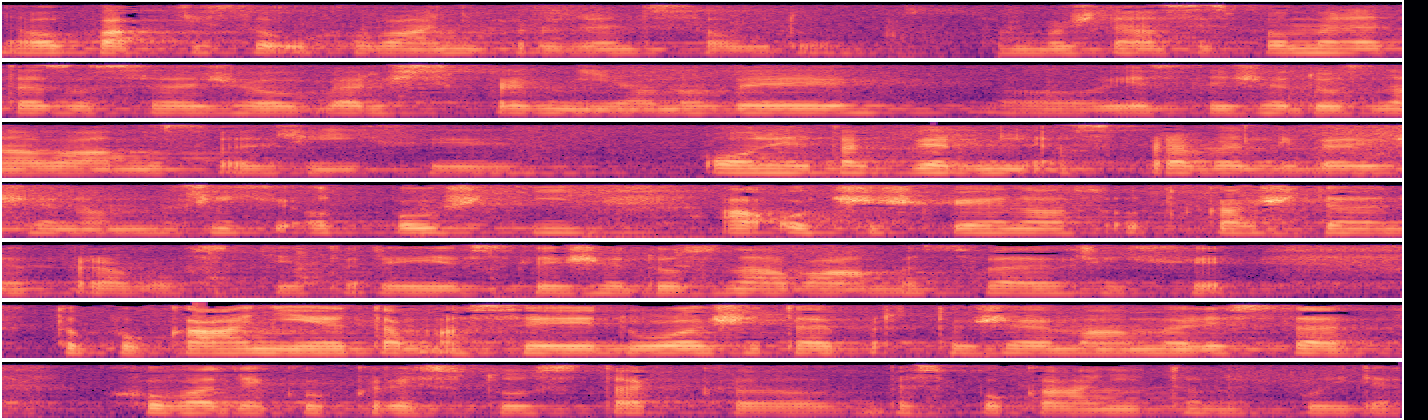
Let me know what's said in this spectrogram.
Naopak, ti jsou uchováni pro den soudu. Možná si vzpomenete zase, že verš z první Janovi, eh, jestliže doznáváme své hříchy, on je tak věrný a spravedlivý, že nám hříchy odpouští a očišťuje nás od každé nepravosti, tedy jestliže doznáváme své hříchy. To pokání je tam asi důležité, protože máme-li se chovat jako Kristus, tak eh, bez pokání to nepůjde.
